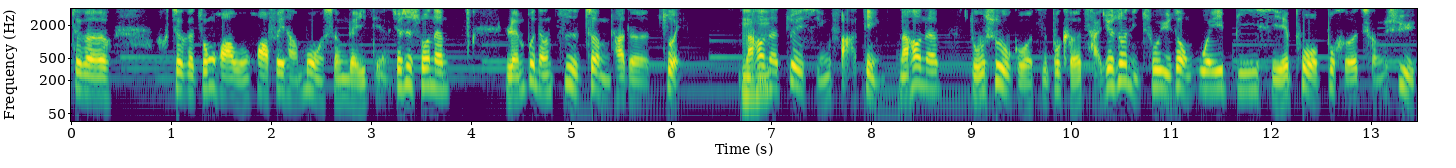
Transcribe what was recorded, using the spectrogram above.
这个这个中华文化非常陌生的一点，就是说呢，人不能自证他的罪，然后呢罪行法定，然后呢。毒树果子不可采，就是说你出于这种威逼胁迫、不合程序，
